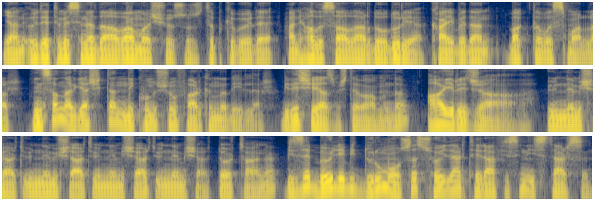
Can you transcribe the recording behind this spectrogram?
Yani ödetmesine dava mı açıyorsunuz? Tıpkı böyle hani halı sahalarda olur ya kaybeden baklava ısmarlar. İnsanlar gerçekten ne konuştuğun farkında değiller. Bir de şey yazmış devamında. Ayrıca ünlem işareti, ünlem işareti, ünlem işareti, ünlem işareti. Dört tane. Bize böyle bir durum olsa söyler telafisini istersin.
